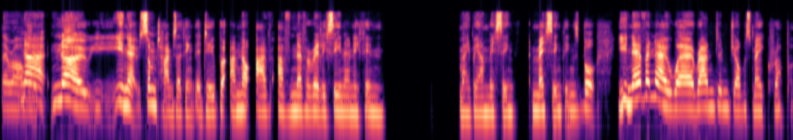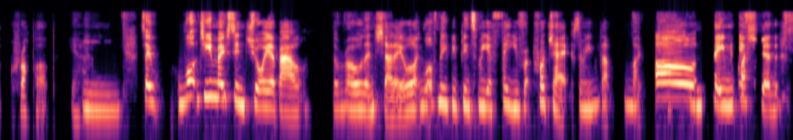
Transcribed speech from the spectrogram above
there are. No, ways. no. You know, sometimes I think they do, but I'm not. I've I've never really seen anything. Maybe I'm missing missing things, but you never know where random jobs may crop crop up. Yeah. Mm. So, what do you most enjoy about the role then, Shelley? Or like what have maybe been some of your favourite projects? I mean, that might oh same question. If,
